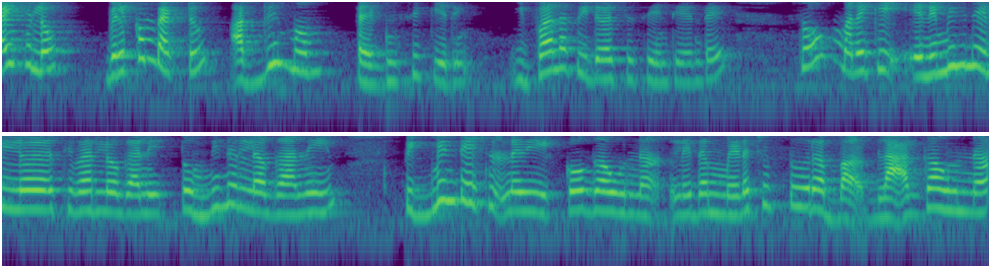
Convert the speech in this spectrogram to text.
Hi hello welcome back to అద్విమం ప్రెగ్నెన్సీ కేరింగ్ ఇవాళ వీడియో వచ్చేసి ఏంటి అంటే సో మనకి ఎనిమిది నెలల చివరిలో కానీ తొమ్మిది నెలల్లో కానీ పిగ్మెంటేషన్ అనేది ఎక్కువగా ఉన్నా లేదా మెడ చుట్టూరా బ్లాక్గా ఉన్నా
